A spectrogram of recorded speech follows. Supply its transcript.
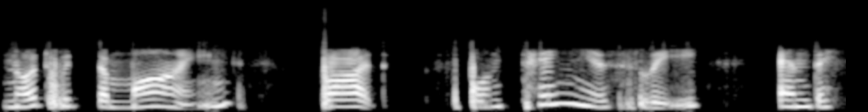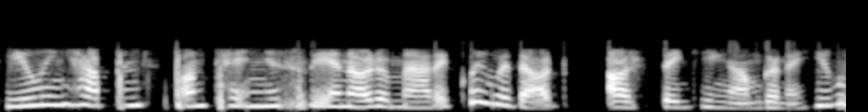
not with the mind, but spontaneously. And the healing happens spontaneously and automatically without us thinking, I'm going to heal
